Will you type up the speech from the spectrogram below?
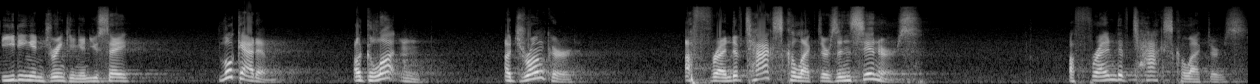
eating and drinking, and you say, Look at him, a glutton, a drunkard, a friend of tax collectors and sinners a friend of tax collectors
